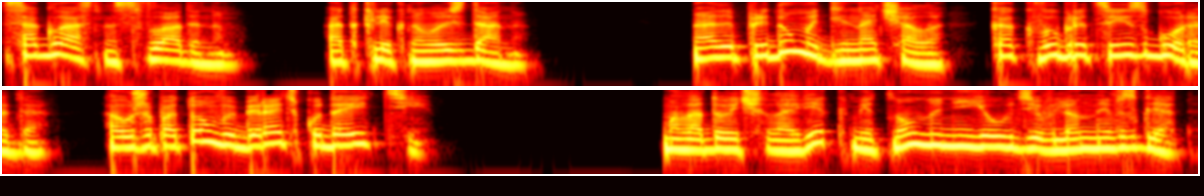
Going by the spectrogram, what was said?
«Согласна с Владаном», — откликнулась Дана. «Надо придумать для начала, как выбраться из города, а уже потом выбирать, куда идти». Молодой человек метнул на нее удивленный взгляд,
